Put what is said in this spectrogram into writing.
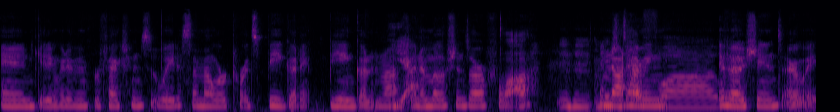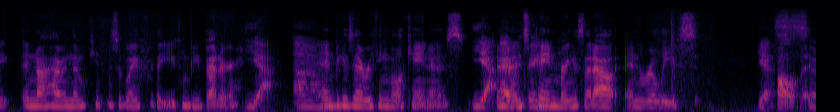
and getting rid of imperfections is a way to somehow work towards be good at being good enough, Yeah. and emotions are a flaw. Mm-hmm. not having flaw, like- Emotions are a way, and not having them is a way for that you can be better. Yeah. Um, and because everything volcanoes, yeah, immense everything. pain brings that out and relieves. Yes. all of it. So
